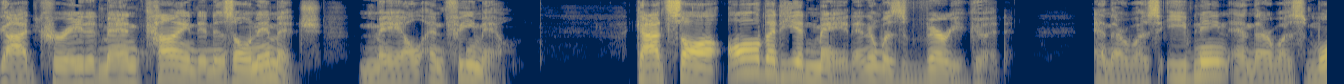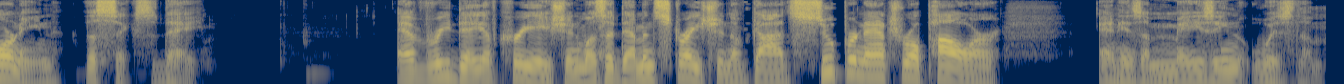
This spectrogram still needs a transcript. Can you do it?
God created mankind in his own image, male and female. God saw all that he had made, and it was very good. And there was evening and there was morning the sixth day. Every day of creation was a demonstration of God's supernatural power and his amazing wisdom.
